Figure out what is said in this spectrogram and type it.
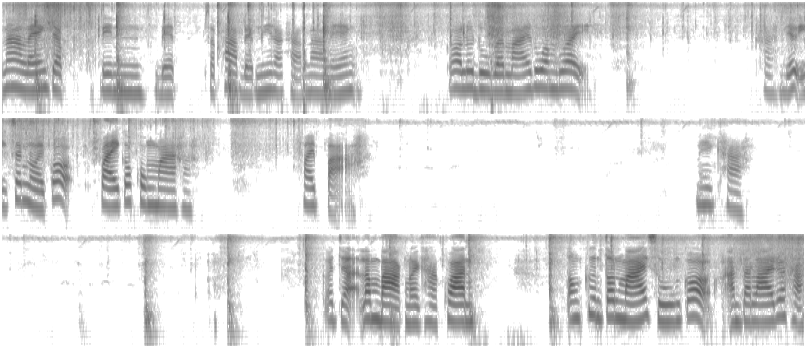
หน้าแล้งจะเป็นแบบสภาพแบบนี้แหละค่ะ หน้าแล้งก็ฤดูใบไม้ร่วงด้วย ค่ะ เดี๋ยวอีกสักหน่อยก็ไฟก็คงมาค่ะ ไฟป่า นี่ค่ะ ก็จะลำบากหน่อยค่ะควานต้องขึ้นต้นไม้สูงก็อันตรายด้วยค่ะ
